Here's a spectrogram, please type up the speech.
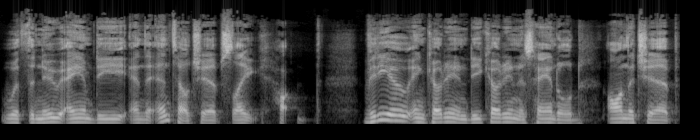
with the new AMD and the Intel chips, like video encoding and decoding is handled on the chip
